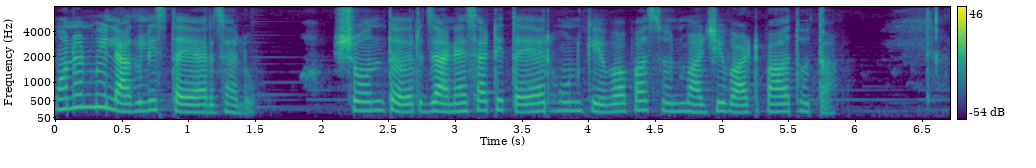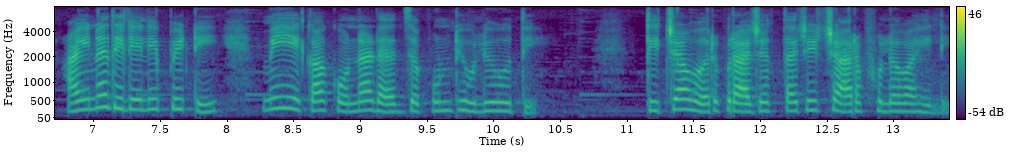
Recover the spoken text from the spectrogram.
म्हणून मी लागलीच तयार झालो. शोंतर जाण्यासाठी तयार होऊन केव्हापासून माझी वाट पाहत होता. आईनं दिलेली पेटी मी एका कोनाड्यात जपून ठेवली होती. तिच्यावर प्राजक्ताची चार फुलं वाहिली.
